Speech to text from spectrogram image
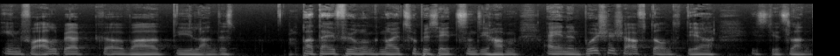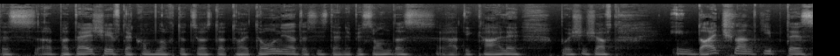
In Vorarlberg äh, war die Landesparteiführung neu zu besetzen. Sie haben einen Burschenschafter und der ist jetzt Landesparteichef, der kommt noch dazu aus der Teutonia, das ist eine besonders radikale Burschenschaft. In Deutschland gibt es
